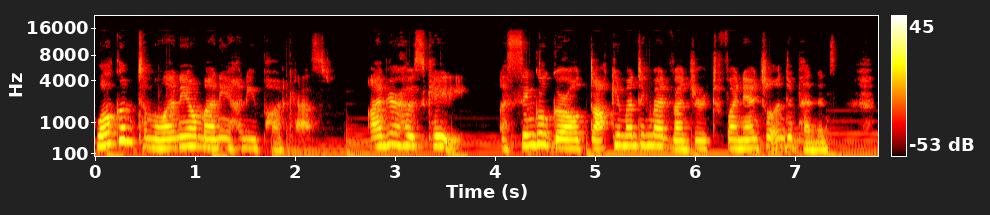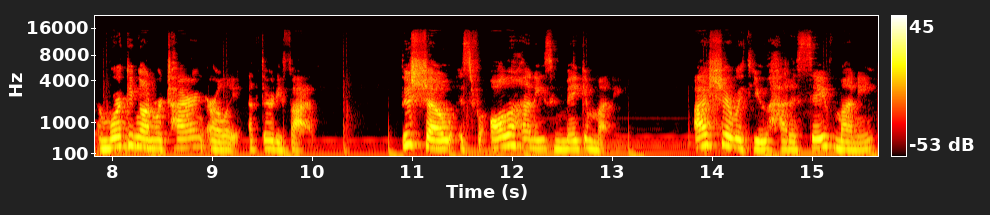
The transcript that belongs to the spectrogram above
Welcome to Millennial Money Honey Podcast. I'm your host, Katie, a single girl documenting my adventure to financial independence and working on retiring early at 35. This show is for all the honeys who make money. I share with you how to save money,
